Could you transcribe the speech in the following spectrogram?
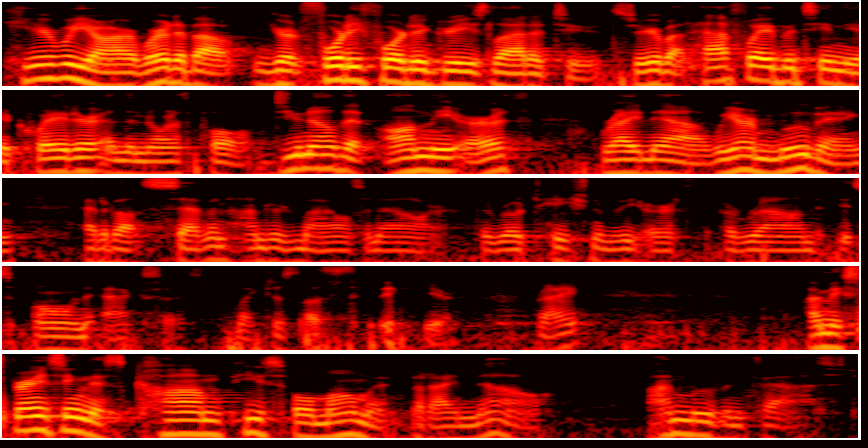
here we are, we're at about, you're at 44 degrees latitude. So you're about halfway between the equator and the North Pole. Do you know that on the Earth, right now, we are moving at about 700 miles an hour, the rotation of the Earth around its own axis, like just us sitting here, right? I'm experiencing this calm, peaceful moment, but I know I'm moving fast.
